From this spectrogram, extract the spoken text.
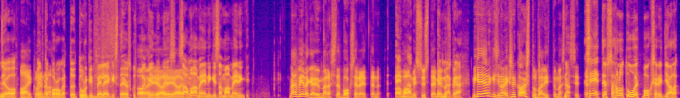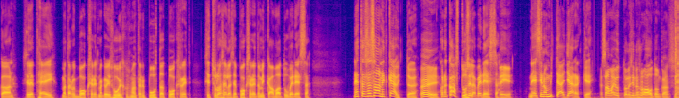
Joo, Aikoinaan. mitkä porukat toi Turkin Belekistä joskus Ai, päkiteteissä. ai, ai, Sama ai. meininki, sama meininki. Mä en vieläkään ymmärrä sitä boksereiden En avaamissysteemiä. mä- en koska mäkään. Mikä järki siinä on? Eikö ne kastu välittömästi No, sitten? se, että jos sä haluat uudet bokserit jalkaan, sille, että hei, mä tarvin bokserit, mä kävin suihkussa, mä tarvin puhtaat bokserit. Sitten sulla on sellaisia boksereita, mitkä avautuu vedessä. Ne et sä saa niitä käyttöön, Ei. kun ne kastuu sillä vedessä. Niin. Ne ei siinä ole mitään järkeä. Ja sama juttu oli siinä sun auton kanssa.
